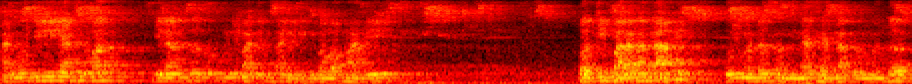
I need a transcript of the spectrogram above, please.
आणि मग ती आशीर्वाद दिल्यानंतर रुक्मिणी मातेने सांगितले की बाबा माझे पती पारागंगा आहेत कोणी म्हणतं संन्यास घेतला कोणी म्हणतं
